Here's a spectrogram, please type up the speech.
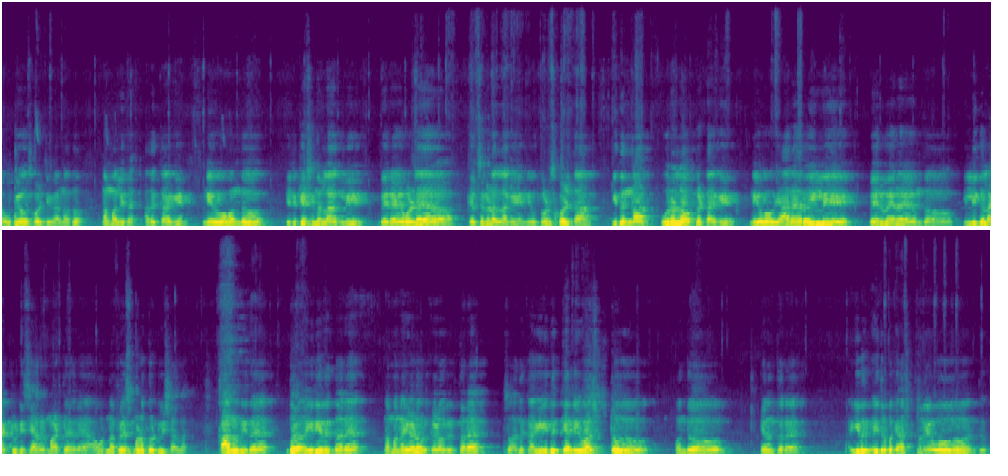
ಉಪಯೋಗಿಸ್ಕೊಳ್ತೀವಿ ಅನ್ನೋದು ನಮ್ಮಲ್ಲಿದೆ. ಅದಕ್ಕಾಗಿ ನೀವು ಒಂದು ಎಜುಕೇಷನಲ್ಲಾಗಲಿ ಬೇರೆ ಒಳ್ಳೆಯ ಕೆಲಸಗಳಲ್ಲಾಗಿ ನೀವು ತೊಡಸ್ಕೊಳ್ತಾ ಇದನ್ನ ಊರೆಲ್ಲ ಒಗ್ಗಟ್ಟಾಗಿ ನೀವು ಯಾರ್ಯಾರು ಇಲ್ಲಿ ಬೇರೆ ಬೇರೆ ಒಂದು ಇಲ್ಲಿಗಲ್ ಆಕ್ಟಿವಿಟೀಸ್ ಯಾರು ಮಾಡ್ತಾ ಇದ್ದಾರೆ ಅವ್ರನ್ನ ಫೇಸ್ ಮಾಡೋದು ದೊಡ್ಡ ವಿಷಯ ಅಲ್ಲ. ಕಾನೂನು ಇದೆ ಹಿರಿಯರು ಇದ್ದಾರೆ, ನಮ್ಮನ್ನ ಹೇಳೋರು ಕೇಳೋರು ಇರ್ತಾರೆ. ಸೊ ಅದಕ್ಕಾಗಿ ಇದಕ್ಕೆ ನೀವು ಅಷ್ಟು ಒಂದು ಏನಂತಾರೆ ಇದ್ರ ಇದ್ರ ಬಗ್ಗೆ ಅಷ್ಟು ನೀವು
